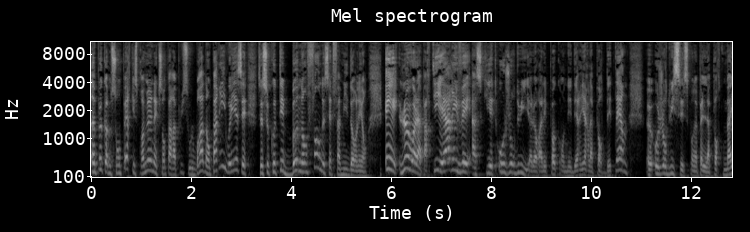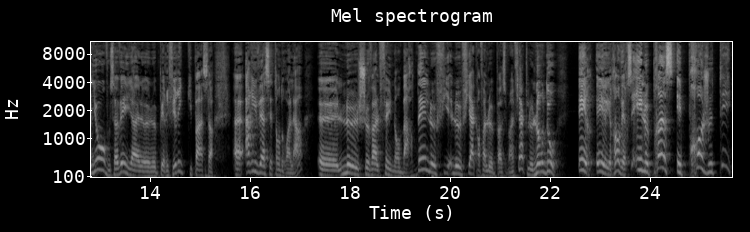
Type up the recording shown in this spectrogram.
un peu comme son père qui se promène avec son parapluie sous le bras dans Paris. Vous voyez, c'est ce côté bon enfant de cette famille d'Orléans. Et le voilà parti et arrivé à ce qui est aujourd'hui. Alors à l'époque, on est derrière la porte des Ternes. Euh, aujourd'hui, c'est ce qu'on appelle la porte Maillot. Vous savez, il y a le, périphérique qui passe là. Euh, arrivé à cet endroit-là, euh, le cheval fait une embardée, le, le fiacre, enfin le pas, pas un fiacre, le landau est, renversé et le prince est projeté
